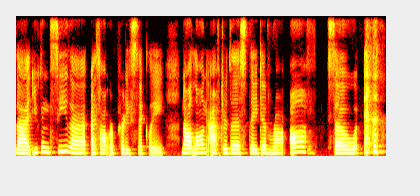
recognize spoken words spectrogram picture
that you can see that I thought were pretty sickly. Not long after this, they did rot off, so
